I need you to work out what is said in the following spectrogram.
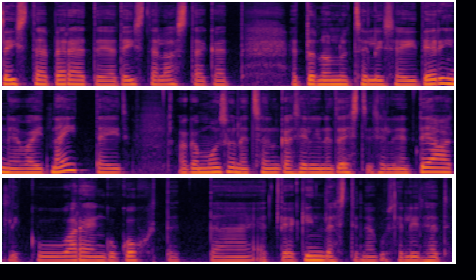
teiste perede ja teiste lastega, et et on olnud selliseid erinevaid näiteid, aga ma usun, et see on ka selline tõesti selline teadliku arengu koht, et, et kindlasti nagu sellised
